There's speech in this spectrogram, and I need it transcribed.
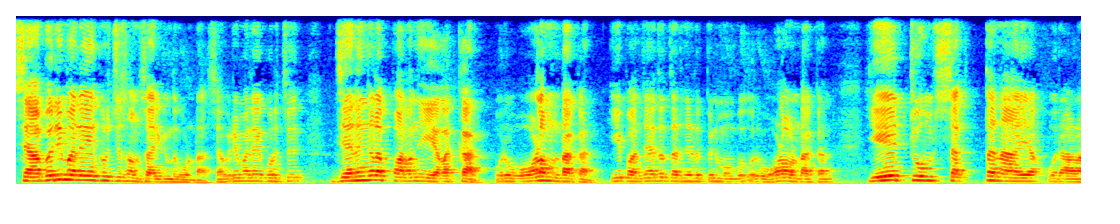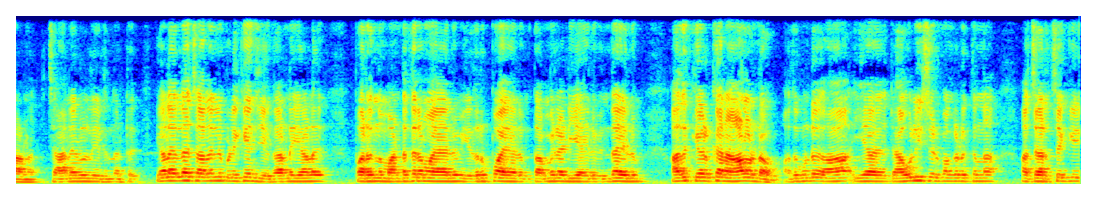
ശബരിമലയെക്കുറിച്ച് സംസാരിക്കുന്നത് കൊണ്ടാണ് ശബരിമലയെക്കുറിച്ച് ജനങ്ങളെ പറഞ്ഞ് ഇളക്കാൻ ഒരു ഓളം ഉണ്ടാക്കാൻ ഈ പഞ്ചായത്ത് തെരഞ്ഞെടുപ്പിന് മുമ്പ് ഒരു ഓളം ഉണ്ടാക്കാൻ ഏറ്റവും ശക്തനായ ഒരാളാണ് ചാനലുകളിൽ ഇരുന്നിട്ട്. ഇയാളെ എല്ലാ ചാനലിലും വിളിക്കുകയും ചെയ്യും. കാരണം ഇയാൾ പറയുന്ന മണ്ടത്തരമായാലും എതിർപ്പായാലും തമ്മിലടിയായാലും എന്തായാലും അത് കേൾക്കാൻ ആളുണ്ടാവും. അതുകൊണ്ട് ആ രാഹുൽ ഈശ്വർ പങ്കെടുക്കുന്ന ആ ചർച്ചയ്ക്ക്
